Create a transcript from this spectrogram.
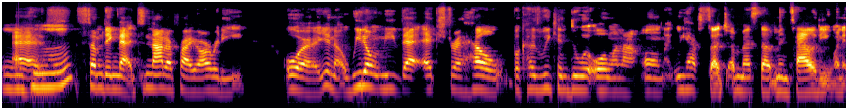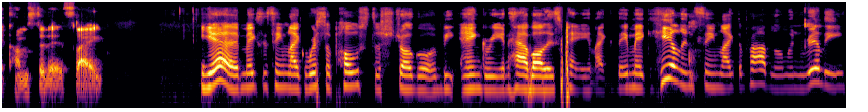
mm-hmm. as something that's not a priority or you know we don't need that extra help because we can do it all on our own. Like we have such a messed up mentality when it comes to this like yeah it makes it seem like we're supposed to struggle and be angry and have all this pain. Like they make healing seem like the problem when really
